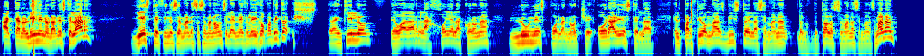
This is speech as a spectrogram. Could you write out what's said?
a Carolina en horario estelar. Y este fin de semana, esta semana 11, la NFL dijo, papito, shh, tranquilo, te voy a dar la joya de la corona lunes por la noche, horario estelar, el partido más visto de la semana, bueno, de todas las semanas, semana semana,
